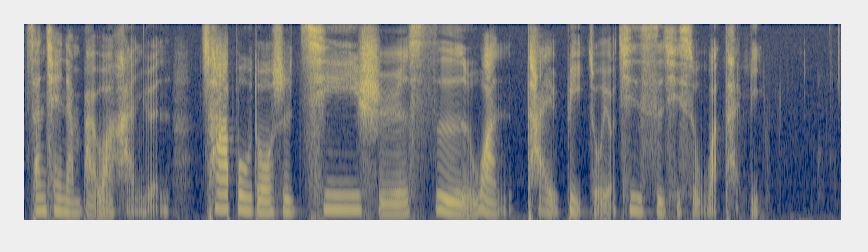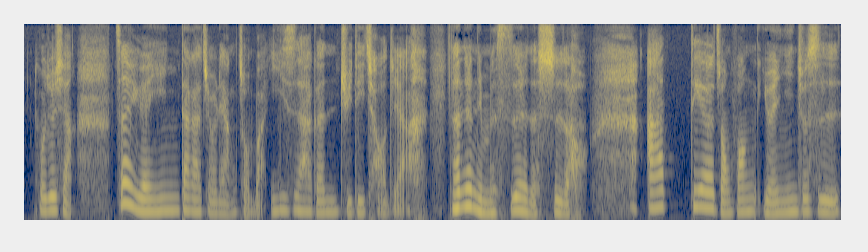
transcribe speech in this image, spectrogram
三千两百万韩元。差不多是七十四万台币左右，七十四、七十五万台币。我就想，这原因大概只有两种吧：一是他跟 GD 吵架，那就你们私人的事了啊；第二种方原因就是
